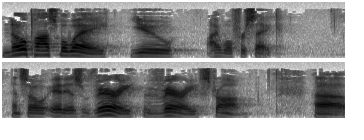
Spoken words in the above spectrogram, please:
No possible way you I will forsake. And so it is very, very strong. Uh,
